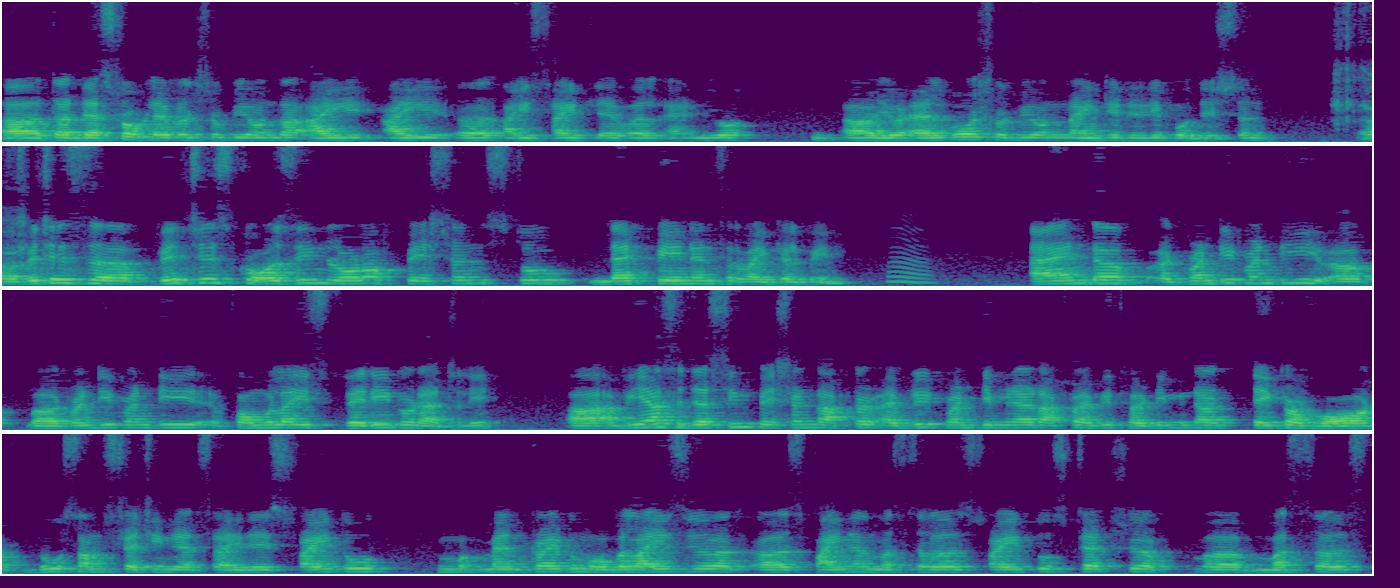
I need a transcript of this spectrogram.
Uh, the desktop level should be on the eye eye uh, eyesight level, and your uh, your elbow should be on 90 degree position, uh, which is uh, which is causing a lot of patients to neck pain and cervical pain. Hmm. And 2020 2020 formula is very good actually. Uh, we are suggesting patient after every 20 minutes, after every 30 minutes, take a walk, do some stretching exercises, try to try to mobilize your uh, spinal muscles, try to stretch your uh, muscles,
